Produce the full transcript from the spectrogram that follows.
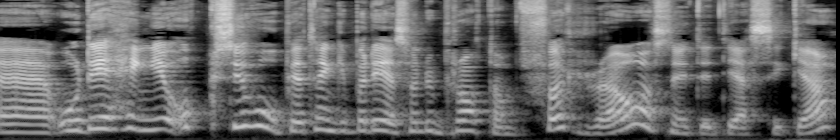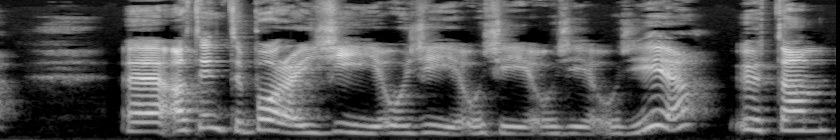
Eh, och det hänger också ihop, jag tänker på det som du pratade om förra avsnittet Jessica. Eh, att inte bara ge och ge och ge och ge och ge, utan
